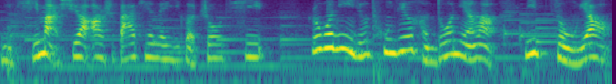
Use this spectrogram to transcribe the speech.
你起码需要二十八天为一个周期。如果你已经痛经很多年了，你总要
